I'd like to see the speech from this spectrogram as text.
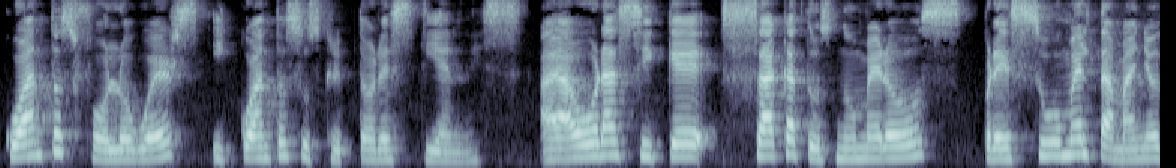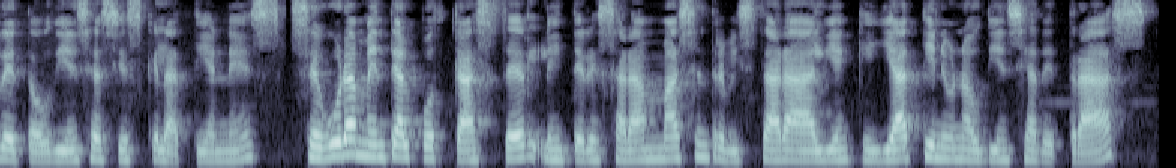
cuántos followers y cuántos suscriptores tienes. Ahora sí que saca tus números, presume el tamaño de tu audiencia si es que la tienes. Seguramente al podcaster le interesará más entrevistar a alguien que ya tiene una audiencia detrás.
